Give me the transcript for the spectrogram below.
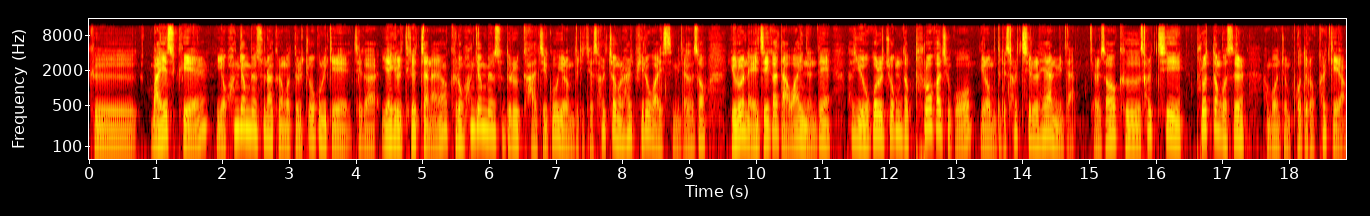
그 MySQL 환경 변수나 그런 것들을 조금 이렇게 제가 이야기를 드렸잖아요. 그런 환경 변수들을 가지고 여러분들이 이제 설정을 할 필요가 있습니다. 그래서 이런 예제가 나와 있는데 사실 요거를 조금 더 풀어 가지고 여러분들이 설치를 해야 합니다. 그래서 그 설치 풀었던 것을 한번 좀 보도록 할게요.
